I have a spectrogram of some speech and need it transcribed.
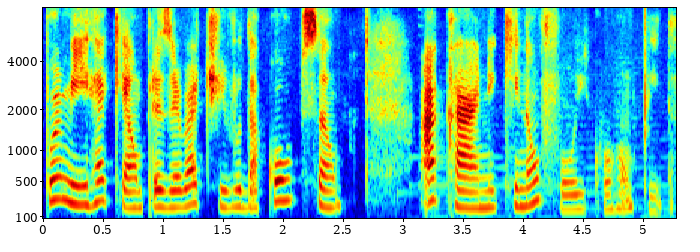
Por mirra, que é um preservativo da corrupção, a carne que não foi corrompida.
